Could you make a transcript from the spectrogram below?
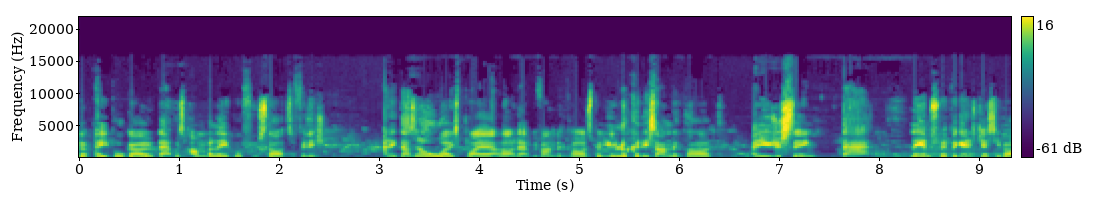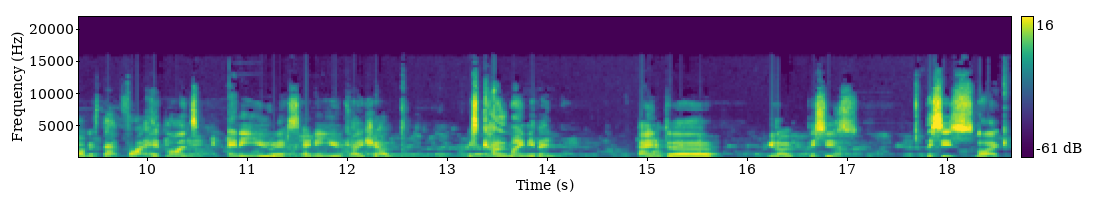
that people go, that was unbelievable from start to finish. And it doesn't always play out like that with undercards, but you look at this undercard and you just think, that, Liam Smith against Jesse Vargas, that fight headlines any US, any UK show. It's co-main event. And, uh, you know, this is, this is like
